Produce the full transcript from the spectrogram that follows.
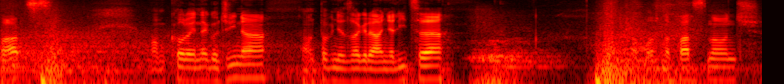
Pac. Mam kolejnego Gina. On pewnie zagra Anielicę. No, można pacnąć.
